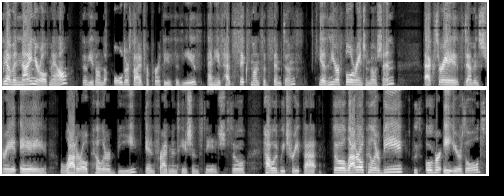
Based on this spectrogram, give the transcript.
we have a nine-year-old male. So he's on the older side for Perthes disease, and he's had six months of symptoms. He has near full range of motion. X-rays demonstrate a lateral pillar B in fragmentation stage. So how would we treat that? So lateral pillar B, who's over eight years old,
